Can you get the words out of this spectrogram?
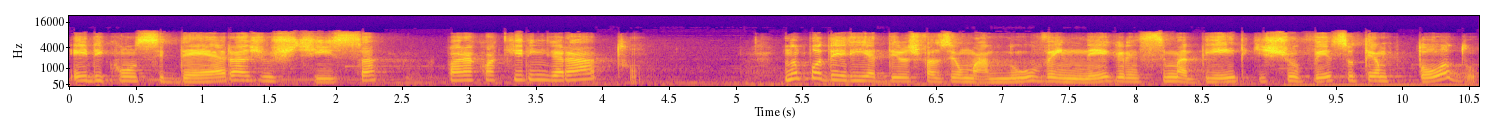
ele considera a justiça para com aquele ingrato? Não poderia Deus fazer uma nuvem negra em cima dele que chovesse o tempo todo?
